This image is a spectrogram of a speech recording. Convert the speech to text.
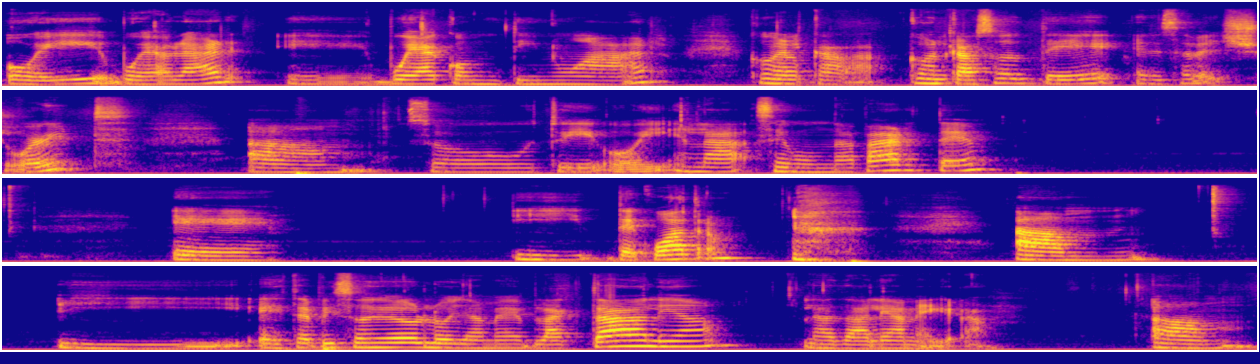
hoy voy a hablar, voy a continuar con el caso de Elizabeth Short. Um, so, estoy hoy en la segunda parte. Eh, y de cuatro. Um, y este episodio lo llamé Black Dahlia, la Dahlia negra. Um,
